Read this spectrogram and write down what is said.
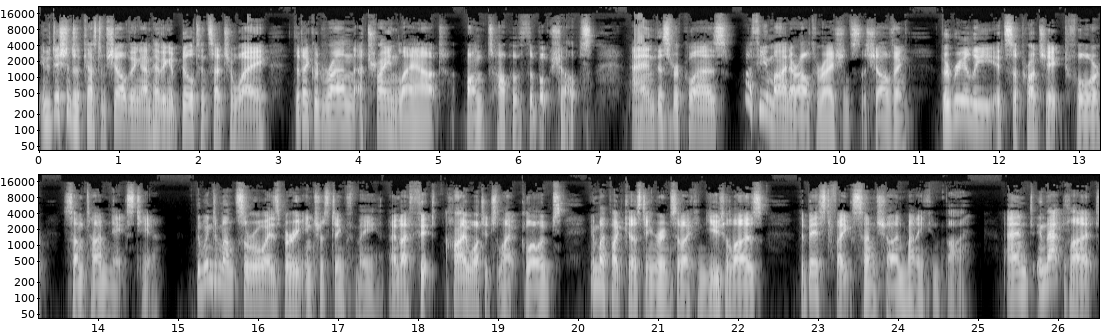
In addition to the custom shelving, I'm having it built in such a way that I could run a train layout on top of the bookshelves. And this requires a few minor alterations to the shelving, but really it's a project for sometime next year. The winter months are always very interesting for me, and I fit high wattage light globes in my podcasting room so I can utilize the best fake sunshine money can buy. And in that light,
